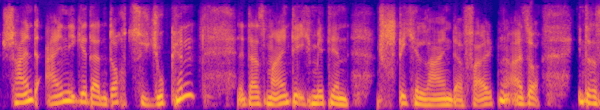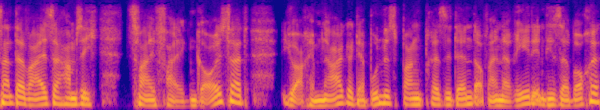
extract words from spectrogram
scheint einige dann doch zu jucken. Das meinte ich mit den Sticheleien der Falken. Also interessanterweise haben sich zwei Falken geäußert. Joachim Nagel, der Bundesbankpräsident, auf einer Rede in dieser Woche.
